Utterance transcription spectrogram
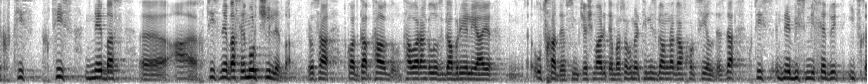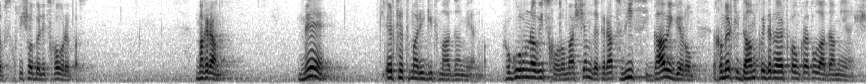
ღვთის ღვთის ნებას ღვთის ნებას ემორჩილება. როცა თქვა თავარანგელოზი გაბრიელი აი უცხადებს იმ ჭეშმარიტებას რომ ღმერთი მისგან უნდა განხორციელდეს და ღვთის ნების მიხედვით იწყებს ღვთისმშობელი ცხოვრებას. მაგრამ მე ერთ-ერთმა რიგითმა ადამიანმა როგორ უნდა ვიცხოვრო მას შემდეგ რაც ვიცი გავიგე რომ ღმერთი დამკვიდრდა ერთ კონკრეტულ ადამიანში.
